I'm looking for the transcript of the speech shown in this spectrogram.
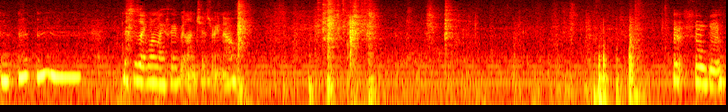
Mm -mm -mm. This is like one of my favorite lunches right now. So good.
